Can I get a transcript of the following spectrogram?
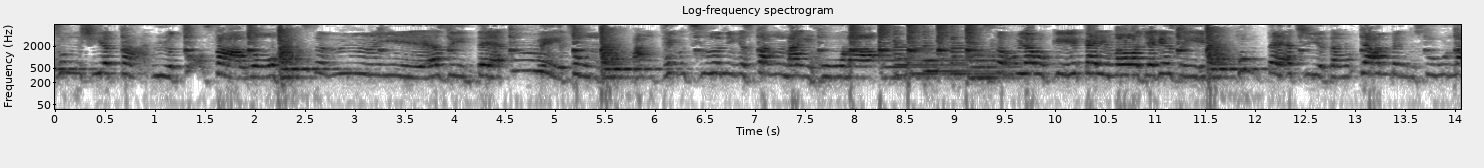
从些大雨做沙罗，深夜睡在屋外中，旁听此女上来呼啦，所有给给我一个谁，红得起头也门书。啦，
